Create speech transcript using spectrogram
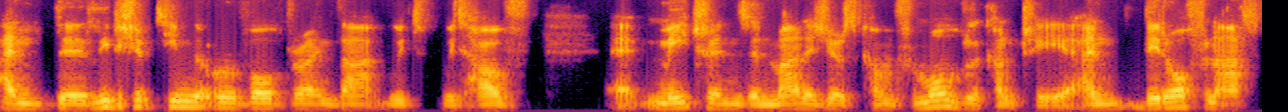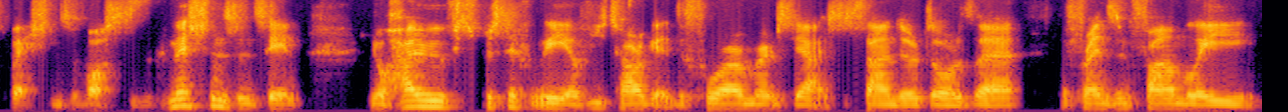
And the leadership team that were involved around that would would have uh, matrons and managers come from all over the country, and they'd often ask questions of us as the clinicians and saying, you know, how specifically have you targeted the four-hour emergency access standard or the, the friends and family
